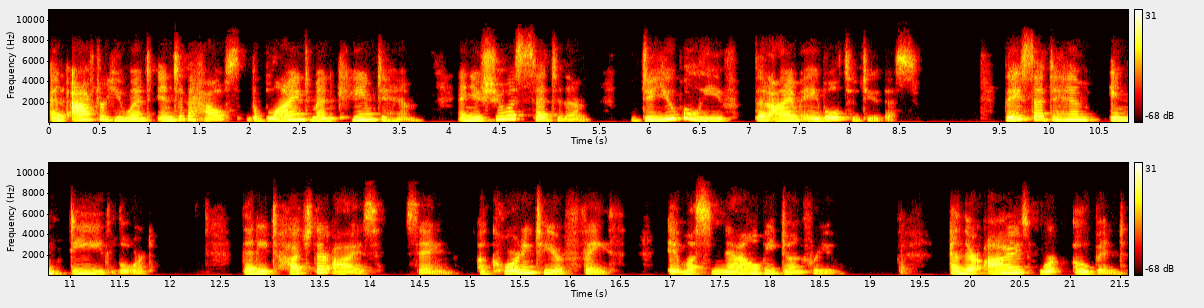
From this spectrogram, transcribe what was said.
And after he went into the house, the blind men came to him, and Yeshua said to them, Do you believe that I am able to do this? They said to him, Indeed, Lord. Then he touched their eyes, saying, According to your faith, it must now be done for you. And their eyes were opened.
